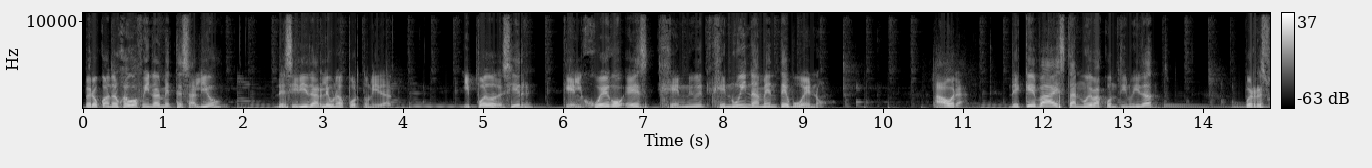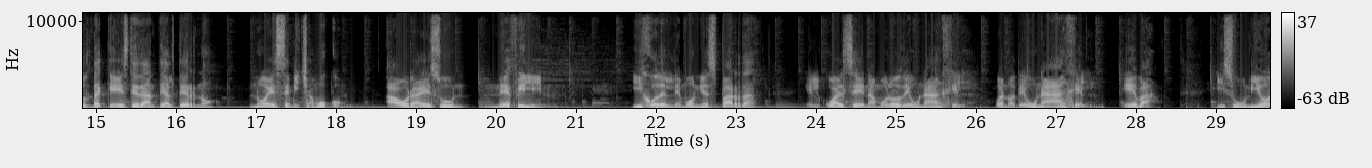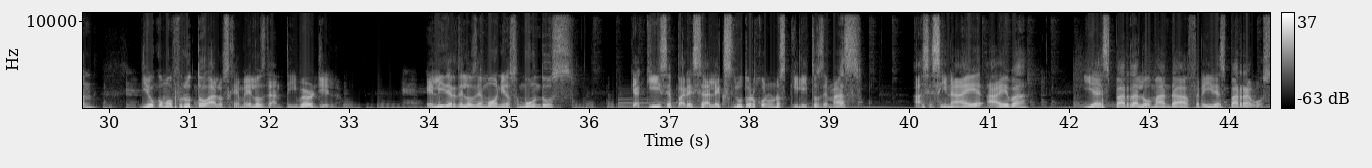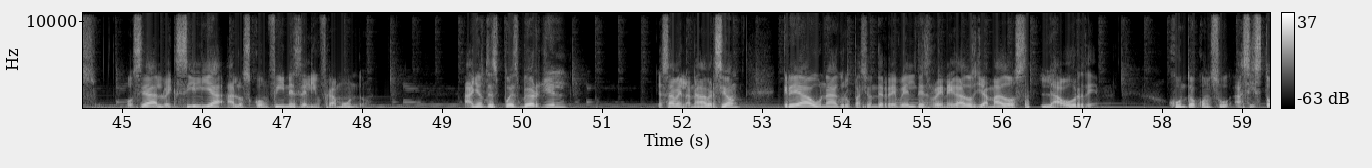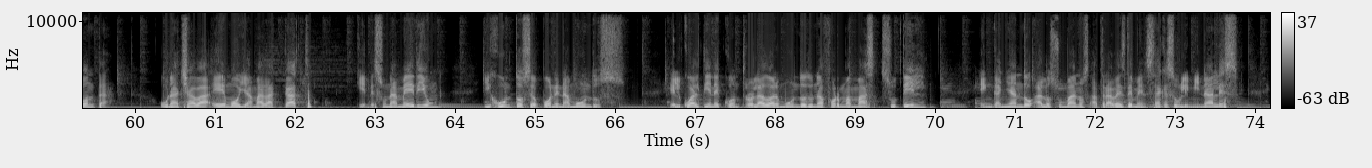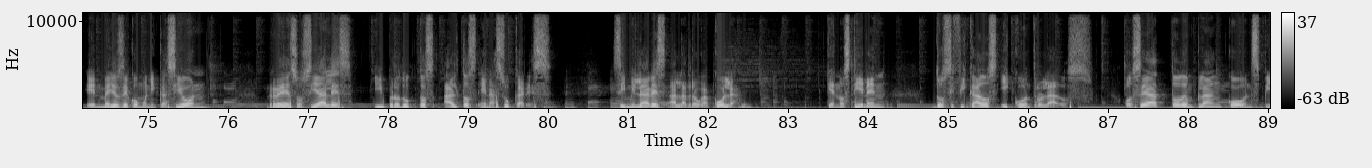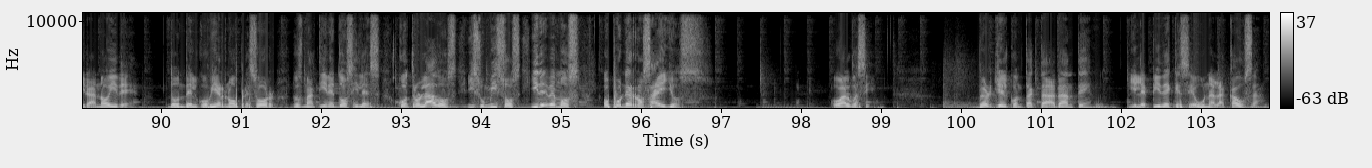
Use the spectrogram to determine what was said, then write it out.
Pero cuando el juego finalmente salió, decidí darle una oportunidad. Y puedo decir que el juego es genuinamente bueno. Ahora, ¿de qué va esta nueva continuidad? Pues resulta que este Dante alterno no es semichamuco, ahora es un Nefilin, hijo del demonio Esparda, el cual se enamoró de un ángel bueno, de una ángel, Eva, y su unión dio como fruto a los gemelos Dante y Virgil. El líder de los demonios, Mundus, que aquí se parece al ex Luthor con unos kilitos de más, asesina e-, a Eva y a Esparda lo manda a freír espárragos, o sea, lo exilia a los confines del inframundo. Años después, Virgil, ya saben, la nueva versión, crea una agrupación de rebeldes renegados llamados La Orden, junto con su asistonta, una chava emo llamada Kat, quien es una medium, y juntos se oponen a Mundus, el cual tiene controlado al mundo de una forma más sutil, engañando a los humanos a través de mensajes subliminales en medios de comunicación, redes sociales y productos altos en azúcares, similares a la droga cola, que nos tienen dosificados y controlados. O sea, todo en plan conspiranoide, donde el gobierno opresor nos mantiene dóciles, controlados y sumisos y debemos oponernos a ellos. O algo así. Virgil contacta a Dante y le pide que se una a la causa.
